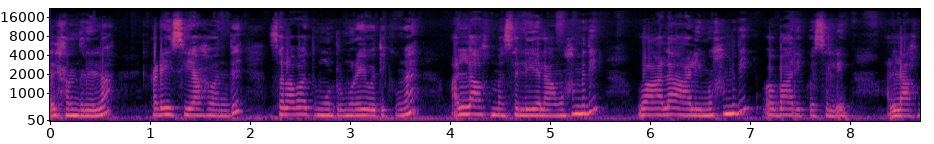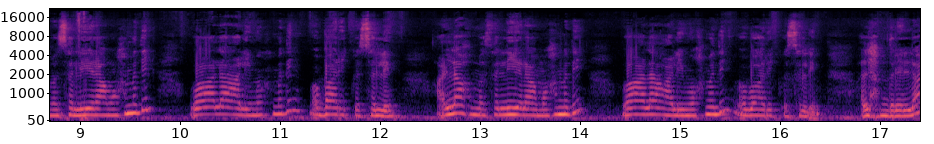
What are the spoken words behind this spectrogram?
அலமதுல்லா கடைசியாக வந்து சலவாத் மூன்று முறை ஒதுக்குங்க அல்லாஹ் மசல்லி அலா முகமதின் வ அலா அலி முகமதின் வபாரிக் வசல்லிம் அல்லாஹ் மசல்லி அலா முகமதின் வாலா அலி முகமதின் முபாரிக் வசல்லிம். அல்லாஹ் மசல்லி அலா முகமதின் வாலா அலி முகமதின் வபாரிக் வசல்லிம். அலமதுல்லா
